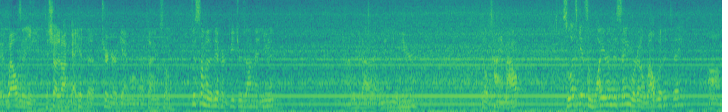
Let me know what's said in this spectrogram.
it welds, and you, to shut it off, you gotta hit the trigger again one more time. So, just some of the different features on that unit. Uh, we'll get out of that menu here. It'll time out. So let's get some wire in this thing. We're gonna weld with it today. Um,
